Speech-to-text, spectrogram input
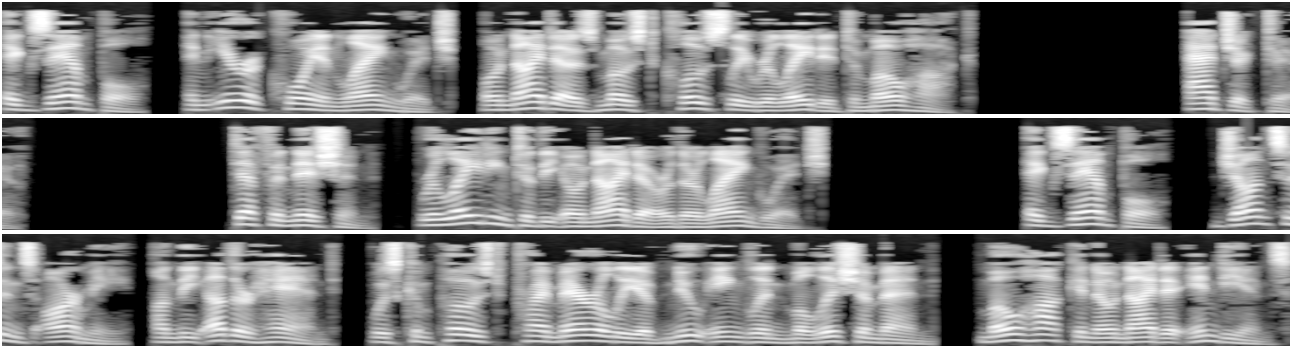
Example. An Iroquoian language, Oneida is most closely related to Mohawk. Adjective. Definition. Relating to the Oneida or their language. Example. Johnson's army, on the other hand, was composed primarily of New England militiamen, Mohawk and Oneida Indians,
